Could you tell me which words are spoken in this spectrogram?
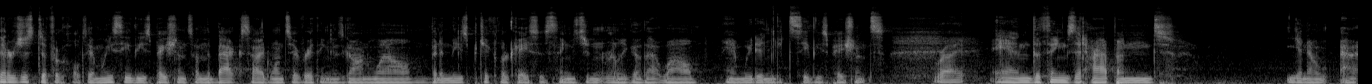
that are just difficult and we see these patients on the backside once everything has gone well but in these particular cases things didn't really go that well and we didn't get to see these patients Right. and the things that happened, you know, uh,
